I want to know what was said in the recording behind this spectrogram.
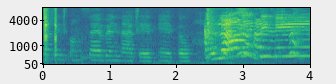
natin, pang seven natin, eto. Wala! Ang dilim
